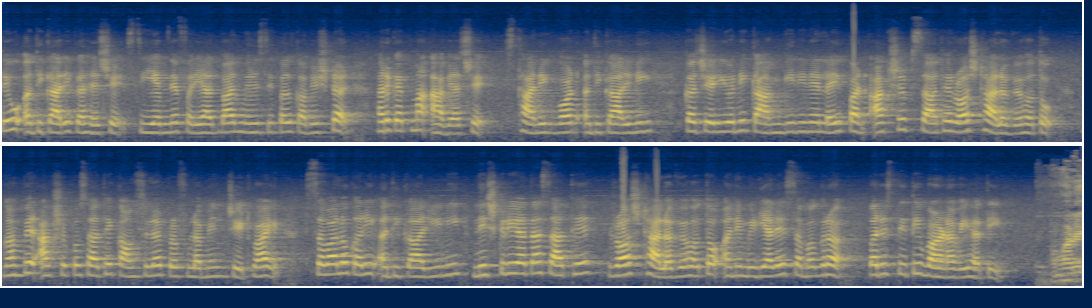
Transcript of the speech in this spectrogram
તેવું અધિકારી કહે છે. સીએમને ફરિયાદ બાદ મ્યુનિસિપલ કમિશનર હરકતમાં આવ્યા છે. સ્થાનિક વોર્ડ અધિકારીની કચેરીઓની કામગીરીને લઈ પણ આક્ષેપ સાથે રોષ ઠાલવ્યો હતો. ગંભીર આક્ષેપો સાથે કાઉન્સિલર પ્રફુલ્લબેન જેઠવાએ સવાલો કરી અધિકારીની નિષ્ક્રિયતા સાથે રોષ ઠાલવ્યો હતો અને મીડિયાને સમગ્ર પરિસ્થિતિ વર્ણવી હતી. અમારે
